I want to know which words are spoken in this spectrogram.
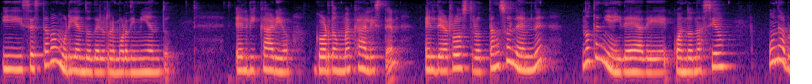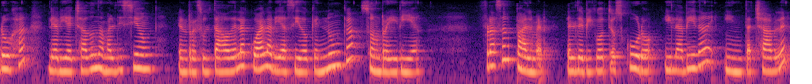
y se estaba muriendo del remordimiento. El vicario Gordon McAllister, el de rostro tan solemne, no tenía idea de cuándo nació. Una bruja le había echado una maldición, el resultado de la cual había sido que nunca sonreiría. Fraser Palmer, el de bigote oscuro y la vida intachable,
